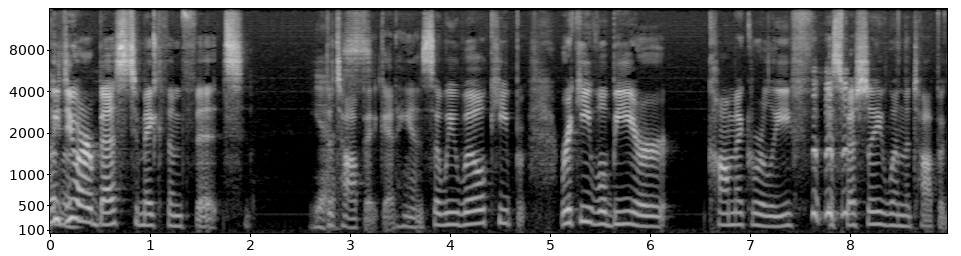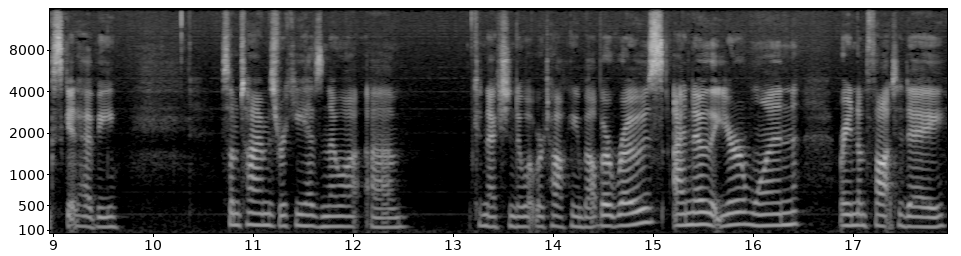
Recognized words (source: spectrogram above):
we do them. our best to make them fit yes the topic at hand. So we will keep Ricky will be your comic relief, especially when the topics get heavy. Sometimes Ricky has no um, connection to what we're talking about, but Rose, I know that your one random thought today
